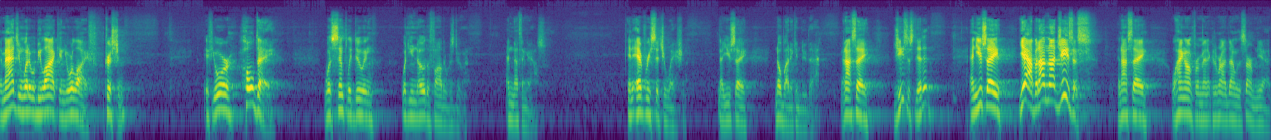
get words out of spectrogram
Imagine what it would be like in your life, Christian, if your whole day was simply doing what you know the Father was doing and nothing else. In every situation. Now you say, nobody can do that. And I say, Jesus did it. And you say, yeah, but I'm not Jesus. And I say, well, hang on for a minute because we're not done with the sermon yet.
